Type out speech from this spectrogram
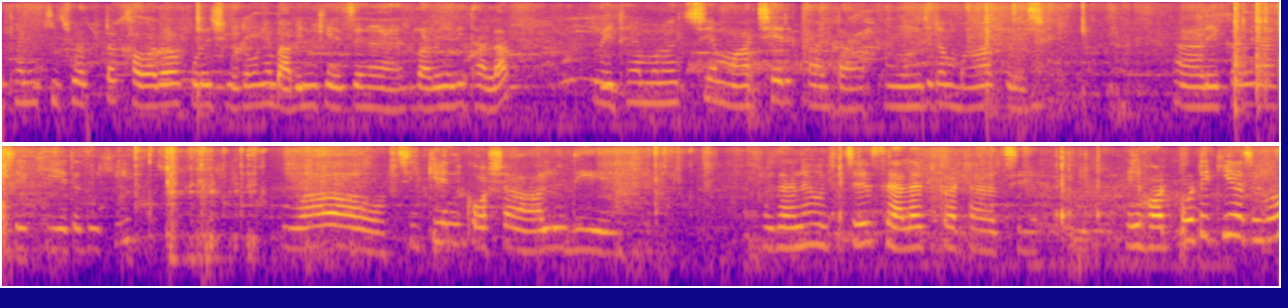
এখানে কিছু একটা খাওয়া দাওয়া করেছিল। ওটা মনে বাবিন খেয়েছে হ্যাঁ বাবিনেরই থালা। তো এটা মনে হচ্ছে মাছের কাঁটা। মনে হচ্ছে এটা মা করেছে। আর এখানে আছে কি এটা দেখি? ওয়াও, চিকেন কষা আলু দিয়ে। এখানে হচ্ছে স্যালাড কাটা আছে। এই হটপটে কি আছে গো?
